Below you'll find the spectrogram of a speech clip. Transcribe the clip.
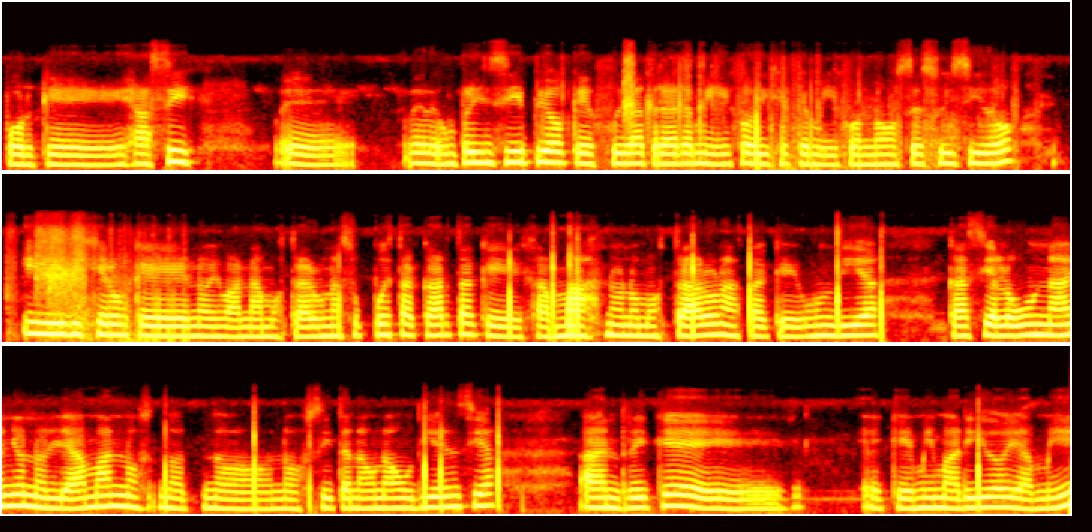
porque es así. Eh, desde un principio que fui a traer a mi hijo, dije que mi hijo no se suicidó y dijeron que nos iban a mostrar una supuesta carta que jamás no nos mostraron hasta que un día, casi a un año, nos llaman, nos, nos citan a una audiencia a Enrique, eh, que es mi marido, y a mí.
